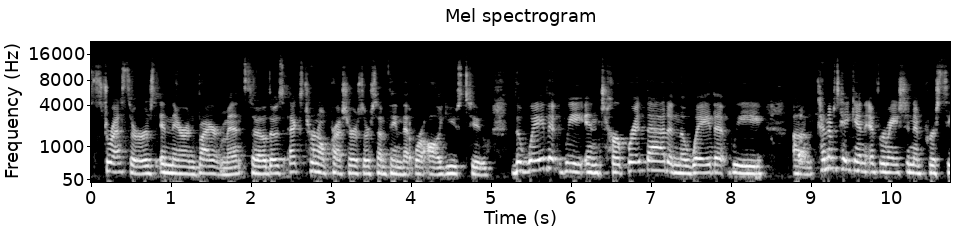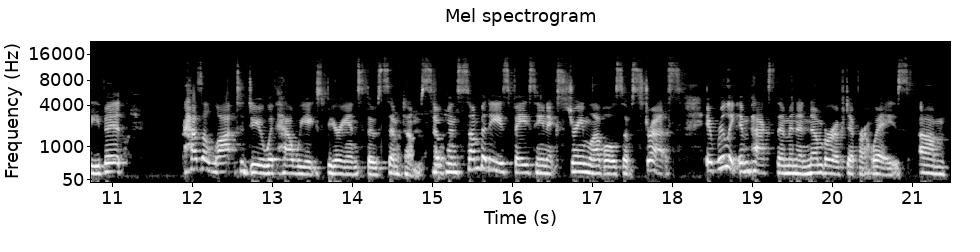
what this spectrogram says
stressors in their environment. So those external pressures are something that we're all used to. The way that we interpret that and the way that we um, kind of take in information and perceive it has a lot to do with how we experience those symptoms. So, when somebody is facing extreme levels of stress, it really impacts them in a number of different ways. Um,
